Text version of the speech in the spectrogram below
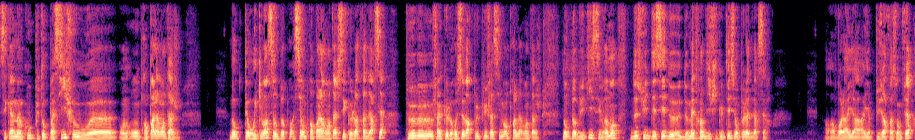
c'est quand même un coup plutôt passif où euh, on, on prend pas l'avantage. Donc théoriquement, si on peut, si on prend pas l'avantage, c'est que l'autre adversaire peut, enfin que le receveur peut plus facilement prendre l'avantage. Donc l'objectif, c'est vraiment de suite d'essayer de, de mettre en difficulté si on peut l'adversaire. Alors voilà, il y a, y a, plusieurs façons de faire.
